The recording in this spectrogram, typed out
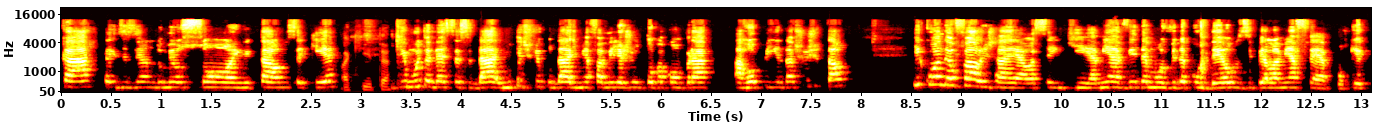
carta dizendo do meu sonho e tal, não sei o quê. Paquita. Que muita necessidade, muita dificuldade, minha família juntou para comprar a roupinha da Xuxa e tal. E quando eu falo, Israel, assim, que a minha vida é movida por Deus e pela minha fé, porque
